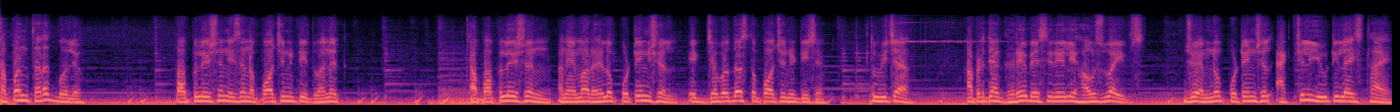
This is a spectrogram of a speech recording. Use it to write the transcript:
Tapan તરત બોલ્યો population is an opportunity Dhvanit આ પોપ્યુલેશન અને એમાં રહેલો પોટેન્શિયલ એક જબરદસ્ત ઓપોર્ચ્યુનિટી છે. તું વિચાર, આપણે ત્યાં ઘરે બેસી રહેલી હાઉસવાઇફ્સ જો એમનો પોટેન્શિયલ એકચ્યુઅલી યુટિલાઇઝ થાય,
